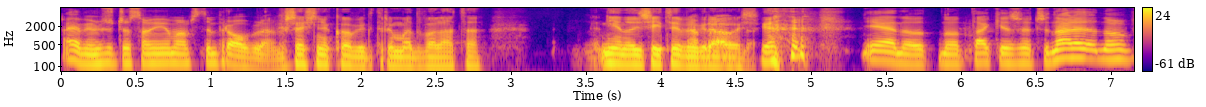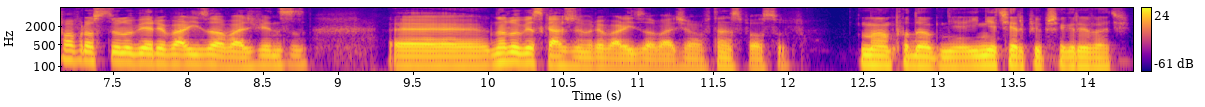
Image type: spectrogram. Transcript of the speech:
a ja wiem, że czasami mam z tym problem. Krześniakowi, który ma dwa lata. Nie no, dzisiaj ty wygrałeś. Nie no, no takie rzeczy, no ale no po prostu lubię rywalizować, więc yy, no lubię z każdym rywalizować o, w ten sposób. Mam podobnie i nie cierpię przegrywać.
